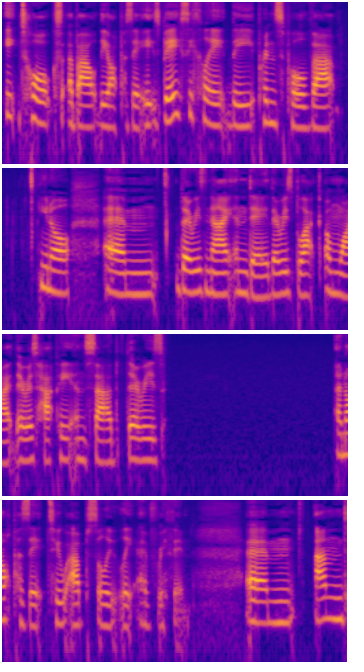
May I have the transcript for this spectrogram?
it talks about the opposite, it's basically the principle that you know, um, there is night and day, there is black and white, there is happy and sad, there is an opposite to absolutely everything. Um, and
